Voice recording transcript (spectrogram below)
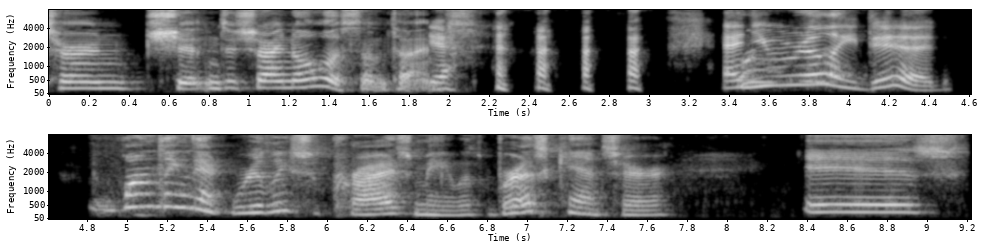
turn shit into shinola sometimes. Yeah. and you really did. One thing that really surprised me with breast cancer is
